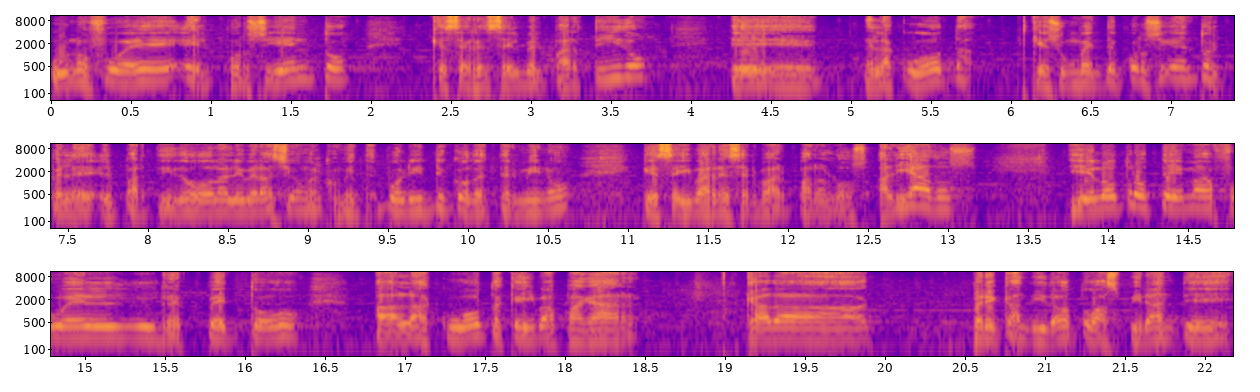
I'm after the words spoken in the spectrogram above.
Uno fue el porciento que se reserva el partido eh, de la cuota que es un 20%, el, el Partido de la Liberación, el Comité Político determinó que se iba a reservar para los aliados. Y el otro tema fue el respecto a la cuota que iba a pagar cada precandidato aspirante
